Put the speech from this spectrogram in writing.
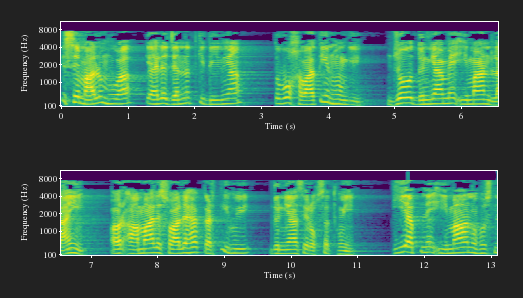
اس سے معلوم ہوا کہ اہل جنت کی بیویاں تو وہ خواتین ہوں گی جو دنیا میں ایمان لائیں اور اعمال صالحہ کرتی ہوئی دنیا سے رخصت ہوئیں۔ یہ اپنے ایمان و حسن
